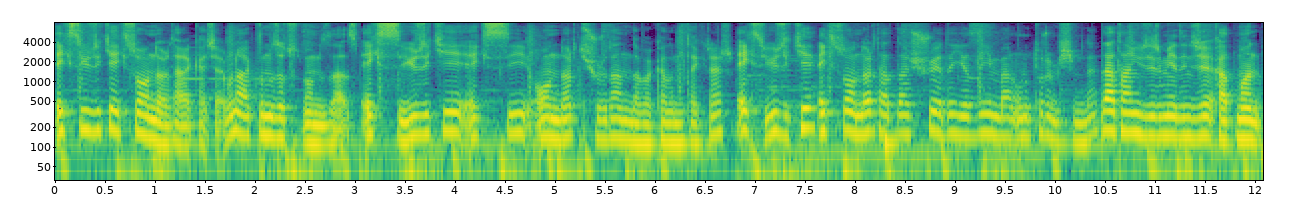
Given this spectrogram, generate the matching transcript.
Eksi 102 eksi 14 arkadaşlar. Bunu aklımıza tutmamız lazım. Eksi 102 eksi 14. Şuradan da bakalım tekrar. Eksi 102 eksi 14 hatta şuraya da yazayım ben unuturum şimdi. Zaten 127. katman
